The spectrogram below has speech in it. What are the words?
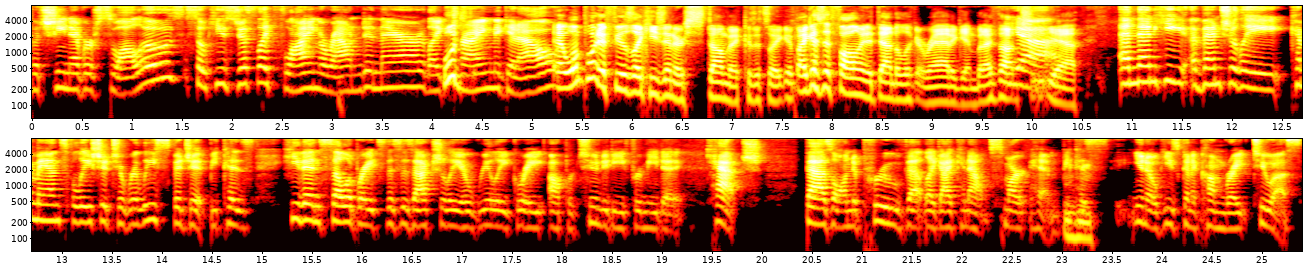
but she never swallows, so he's just like flying around in there, like Well, trying to get out. At one point, it feels like he's in her stomach because it's like I guess it's following it down to look at Ratigan, but I thought, she- Yeah. And then he eventually commands Felicia to release Fidget because he then celebrates this is actually a really great opportunity for me to catch Basil and to prove that like I can outsmart him mm-hmm. because you know he's going to come right to us.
